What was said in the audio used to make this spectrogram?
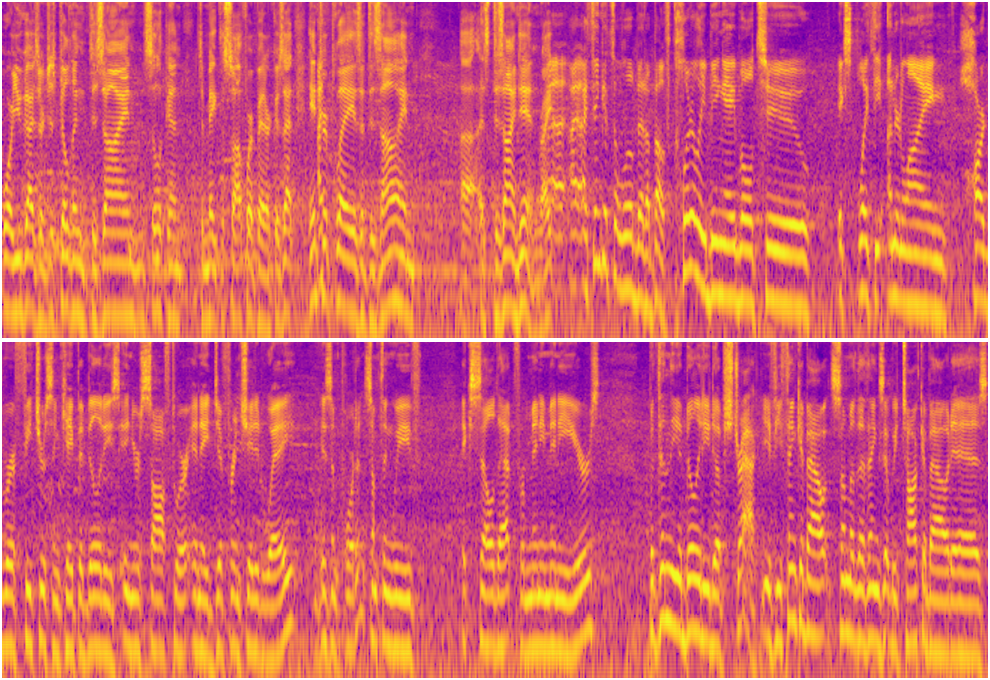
or you guys are just building design silicon to make the software better? Because that interplay is a design uh, is designed in, right? I, I think it's a little bit of both. Clearly being able to exploit the underlying hardware features and capabilities in your software in a differentiated way is important, something we've excelled at for many, many years. But then the ability to abstract. If you think about some of the things that we talk about as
